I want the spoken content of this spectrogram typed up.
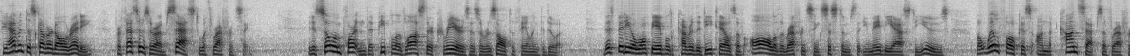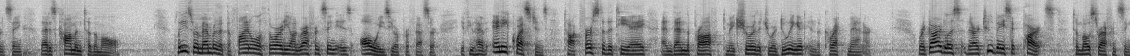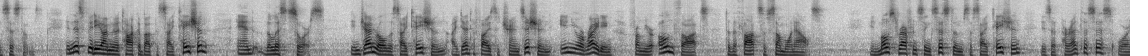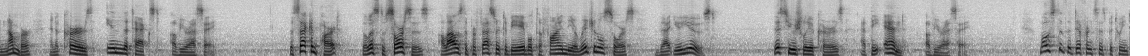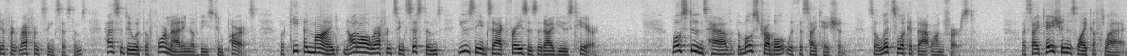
If you haven't discovered already, professors are obsessed with referencing. It is so important that people have lost their careers as a result of failing to do it. This video won't be able to cover the details of all of the referencing systems that you may be asked to use, but will focus on the concepts of referencing that is common to them all. Please remember that the final authority on referencing is always your professor. If you have any questions, talk first to the TA and then the prof to make sure that you are doing it in the correct manner. Regardless, there are two basic parts to most referencing systems. In this video, I'm going to talk about the citation and the list source. In general, the citation identifies the transition in your writing from your own thoughts to the thoughts of someone else. In most referencing systems, the citation is a parenthesis or a number and occurs in the text of your essay. The second part, the list of sources, allows the professor to be able to find the original source that you used. This usually occurs at the end of your essay. Most of the differences between different referencing systems has to do with the formatting of these two parts. But keep in mind, not all referencing systems use the exact phrases that I've used here. Most students have the most trouble with the citation, so let's look at that one first. A citation is like a flag.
